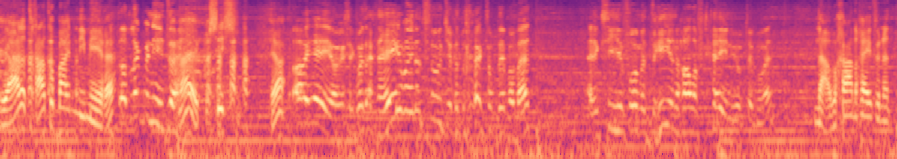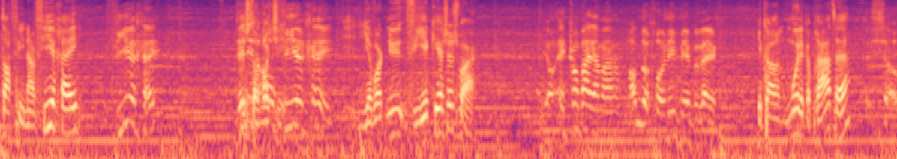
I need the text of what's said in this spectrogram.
Ja, dat gaat er bijna niet meer, hè? Dat lukt me niet. Nee, precies. Ja. Oh jee jongens, ik word echt helemaal in het stoeltje gedrukt op dit moment. En ik zie hier voor me 3,5G nu op dit moment. Nou, we gaan nog even een taffie naar 4G. 4G? Dit Dus is dan al word je- 4G. Je wordt nu vier keer zo zwaar. Yo, ik kan bijna mijn handen gewoon niet meer bewegen. Je kan moeilijker praten, hè? Zo.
